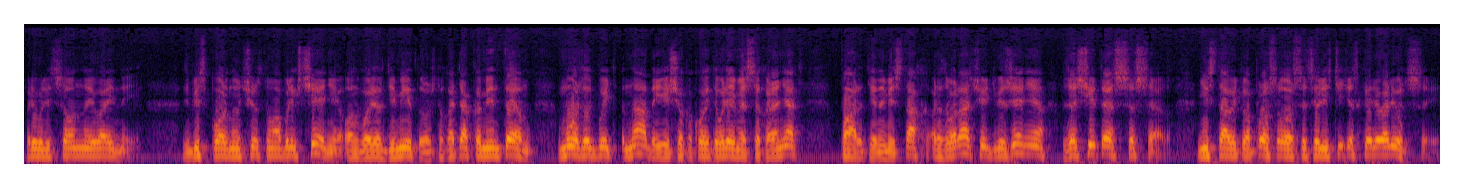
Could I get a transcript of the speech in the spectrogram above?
революционной войны. С бесспорным чувством облегчения он говорил Димитру, что хотя Коминтерн, может быть, надо еще какое-то время сохранять, партии на местах разворачивать движение защиты СССР, не ставить вопрос о социалистической революции.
